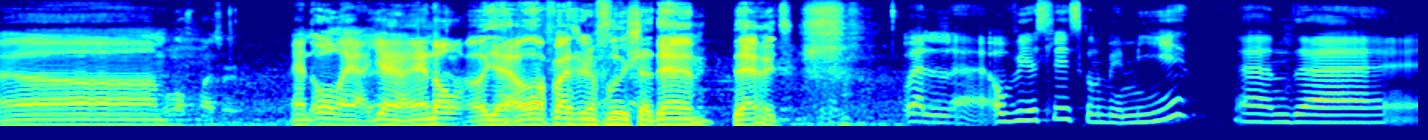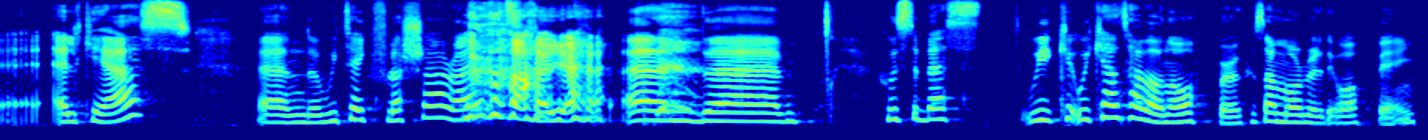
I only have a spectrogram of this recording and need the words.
um, and all yeah, yeah, and all. Oh yeah, olofmeister and Flusha. Damn, damn it. Well, uh, obviously it's gonna be me and uh, LKS, and uh, we take Flusha, right? yeah. and um, who's the best? We ca- we can't have an AWPer because I'm already AWPing.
